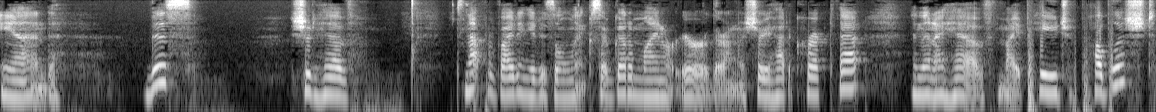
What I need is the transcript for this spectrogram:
And this should have, it's not providing it as a link, so I've got a minor error there. I'm going to show you how to correct that. And then I have my page published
